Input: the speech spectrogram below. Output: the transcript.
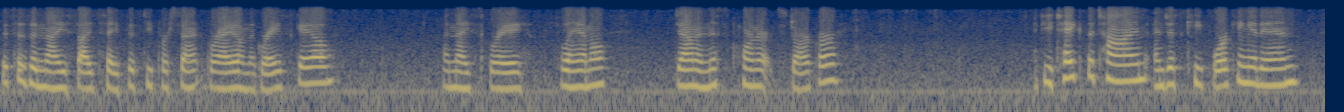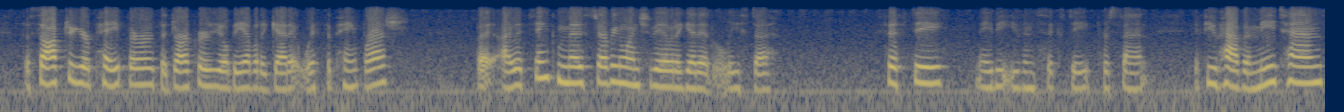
This is a nice, I'd say 50% gray on the gray scale. A nice gray flannel. Down in this corner it's darker. If you take the time and just keep working it in, the softer your paper, the darker you'll be able to get it with the paintbrush. But I would think most everyone should be able to get it at least a 50, maybe even 60%. If you have a Mi-Teintes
